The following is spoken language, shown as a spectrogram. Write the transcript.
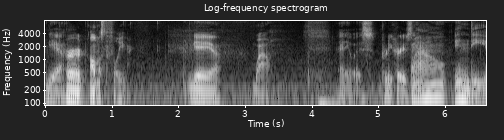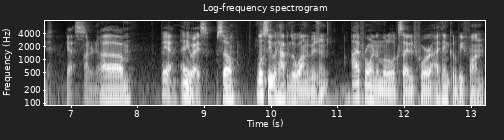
yeah, or almost a full year. yeah, yeah. Wow. Anyways, pretty crazy. Wow, indeed. Yes. I don't know. Um, but yeah. Anyways, so we'll see what happens with WandaVision. I for one am a little excited for it. I think it'll be fun.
